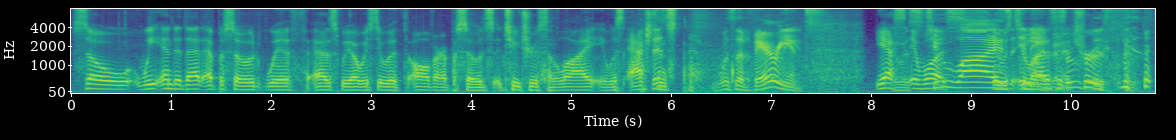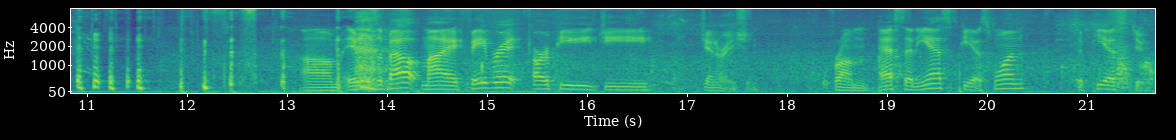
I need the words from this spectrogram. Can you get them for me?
So we ended that episode with, as we always do with all of our episodes, two truths and a lie. It was Ashton's. This was a variant. yes, It it was, was, two lies It was two lies and a truth. truth. Um, it was about my favorite RPG generation, from SNES, PS1 to PS2.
